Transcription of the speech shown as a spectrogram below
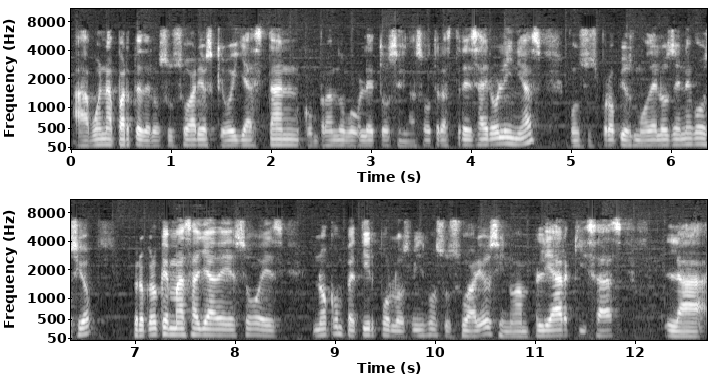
a buena parte de los usuarios que hoy ya están comprando boletos en las otras tres aerolíneas con sus propios modelos de negocio. Pero creo que más allá de eso es no competir por los mismos usuarios, sino ampliar quizás la,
